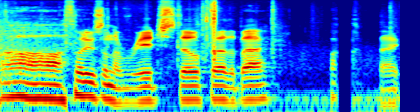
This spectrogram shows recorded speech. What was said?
Oh, I thought he was on the ridge still, further back. Fuck.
